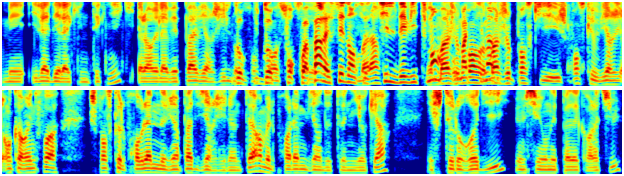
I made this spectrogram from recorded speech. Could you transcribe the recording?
mais il a des lacunes techniques. Alors, il n'avait pas Virgile dans Donc, son pourquoi ce- pas rester dans ce style d'évitement moi, je pense, moi, je pense qu'il, je pense que Virgil, encore une fois, je pense que le problème ne vient pas de Virgil Hunter, mais le problème vient de Tony Oka. Et je te le redis, même si on n'est pas d'accord là-dessus,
